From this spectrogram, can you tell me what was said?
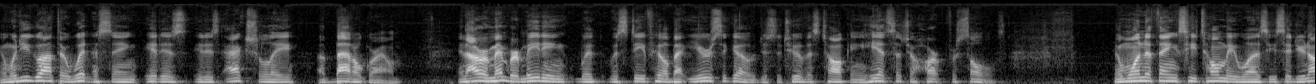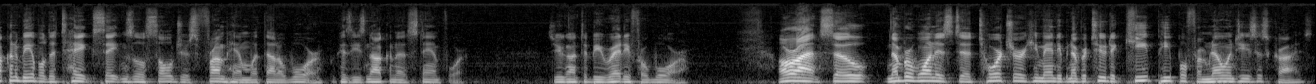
And when you go out there witnessing, it is, it is actually a battleground. And I remember meeting with, with Steve Hill back years ago, just the two of us talking. He had such a heart for souls. And one of the things he told me was, he said, You're not going to be able to take Satan's little soldiers from him without a war because he's not going to stand for it. So you're going to be ready for war. All right, so number one is to torture humanity, but number two, to keep people from knowing Jesus Christ.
